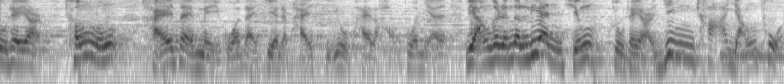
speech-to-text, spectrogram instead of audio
就这样，成龙还在美国再接着拍戏，又拍了好多年，两个人的恋情就这样阴差阳错、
